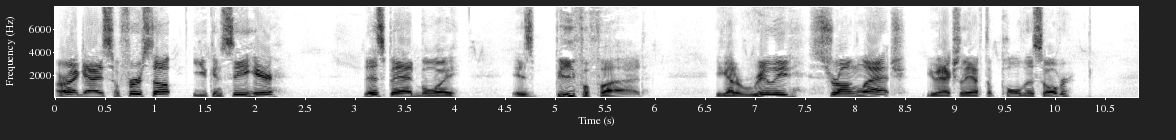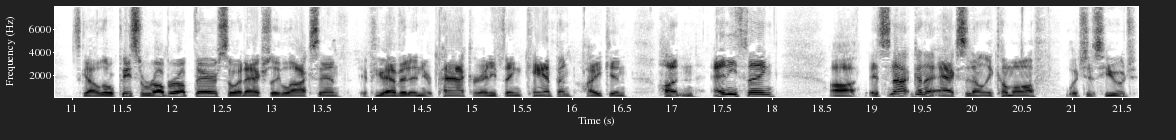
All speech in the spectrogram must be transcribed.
All right, guys, so first up, you can see here, this bad boy is beefified. You got a really strong latch. You actually have to pull this over. It's got a little piece of rubber up there so it actually locks in. If you have it in your pack or anything, camping, hiking, hunting, anything, uh, it's not going to accidentally come off, which is huge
